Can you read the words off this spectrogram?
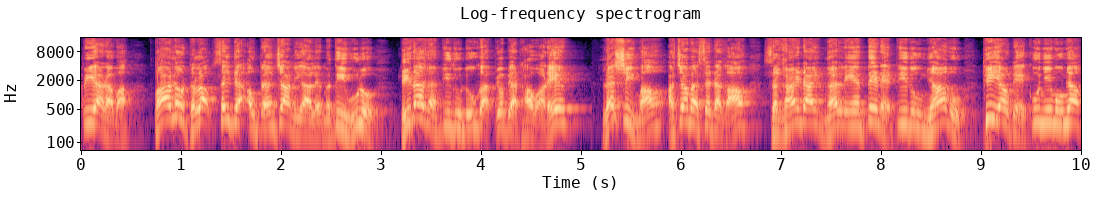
ပေးရတာပါ။ဘာလို့ဒီလောက်စိတ်တက်အောက်တန်းကျနေရလဲမသိဘူးလို့ဒေသခံပြည်သူတို့ကပြောပြထားပါတယ်။လက်ရှိမှာအကြမ်းဖက်စစ်တပ်ကသခိုင်းတိုင်းငလျင်တဲ့နဲ့ပြည်သူများကိုထိရောက်တဲ့ကုညီမှုများ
